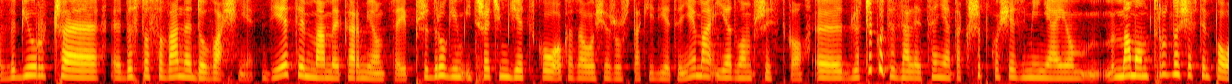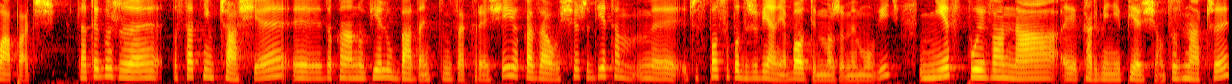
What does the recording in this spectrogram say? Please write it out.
y, wybiórcze, y, dostosowane do właśnie diety mamy karmiącej. Przy drugim i trzecim dziecku okazało się, że już takiej diety nie ma i jadłam wszystko. Dlaczego te zalecenia tak szybko się zmieniają? Mamom trudno się w tym połapać. Dlatego, że w ostatnim czasie y, dokonano wielu badań w tym zakresie i okazało się, że dieta czy sposób odżywiania, bo o tym możemy mówić, nie wpływa na y, karmienie piersią. To znaczy,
